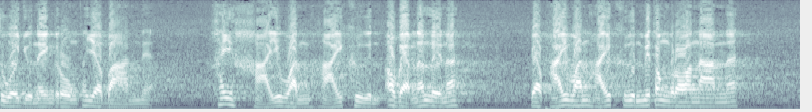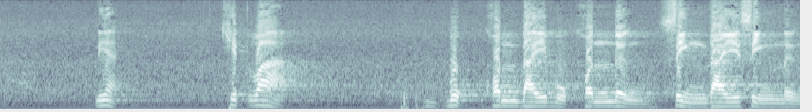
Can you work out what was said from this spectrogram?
ตัวอยู่ในโรงพยาบาลเนี่ยให้หายวันหายคืน เอาแบบนั้นเลยนะ แบบหายวันหายคืนไม่ต้องรอนานนะ เนี่ยคิดว่า บุคคลใดบุคคลหนึ่ง สิ่งใดสิ่งหนึ่ง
